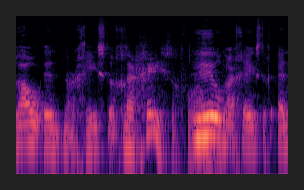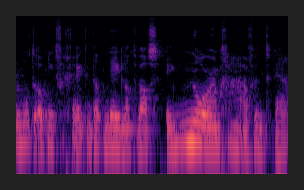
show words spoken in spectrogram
rauw en naargeestig. Naargeestig vooral. Heel naargeestig. En we moeten ook niet vergeten dat Nederland was enorm gehavend. Ja,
